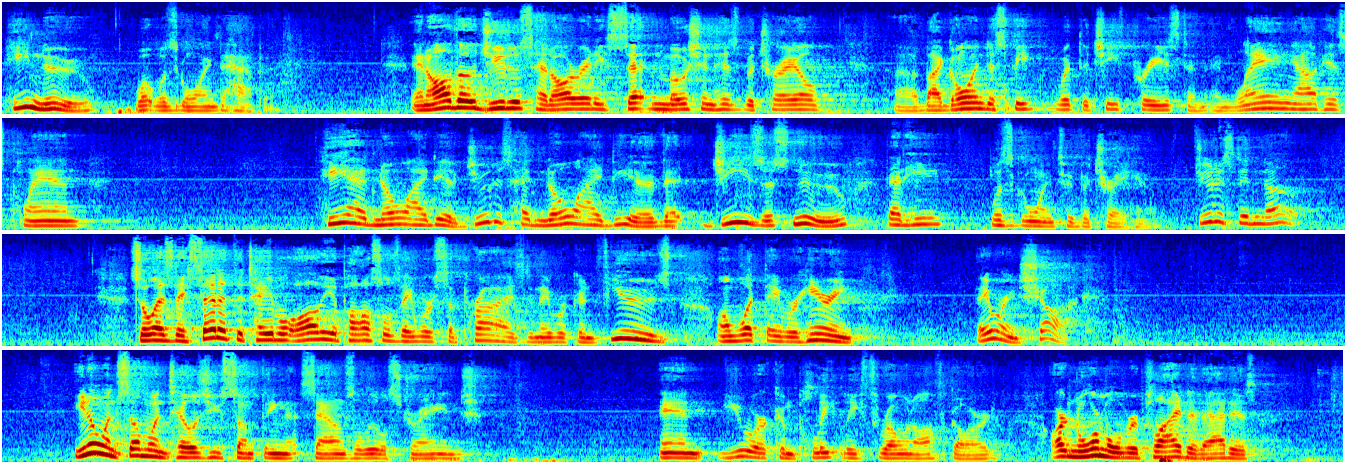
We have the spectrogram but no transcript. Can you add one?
He knew what was going to happen. And although Judas had already set in motion his betrayal uh, by going to speak with the chief priest and, and laying out his plan, he had no idea. Judas had no idea that Jesus knew that he was going to betray him. Judas didn't know. So as they sat at the table, all the apostles, they were surprised and they were confused on what they were hearing. They were in shock. You know when someone tells you something that sounds a little strange and you are completely thrown off guard? Our normal reply to that is,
